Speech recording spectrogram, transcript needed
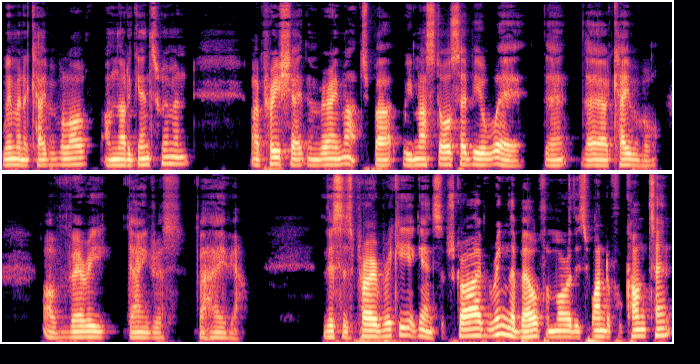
women are capable of. I'm not against women. I appreciate them very much, but we must also be aware that they are capable of very dangerous behavior. This is Pro Brickie. Again, subscribe, ring the bell for more of this wonderful content.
